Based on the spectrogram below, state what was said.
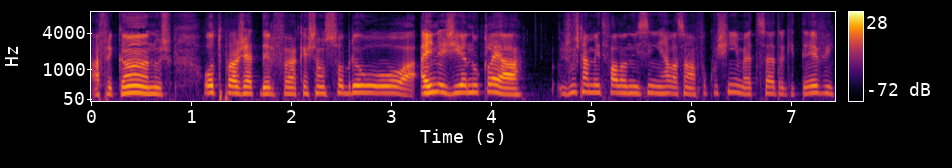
africanos. Outro projeto dele foi a questão sobre o, a energia nuclear justamente falando isso em relação a Fukushima, etc., que teve.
